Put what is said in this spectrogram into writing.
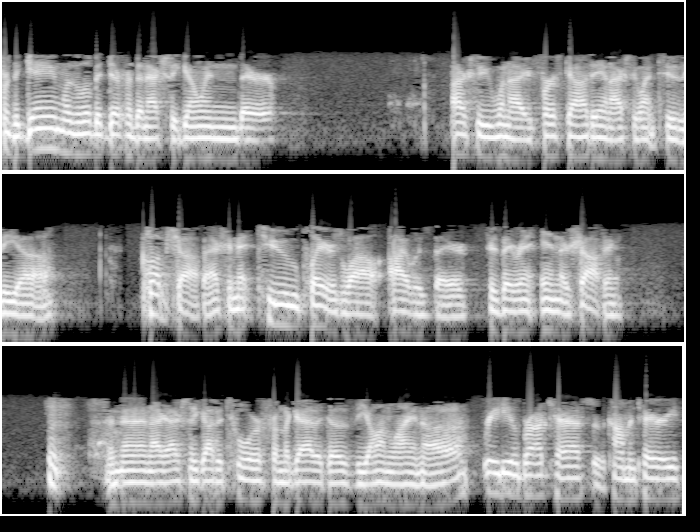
for the game was a little bit different than actually going there. Actually, when I first got in, I actually went to the uh, club shop. I actually met two players while I was there because they were in, in there shopping. and then I actually got a tour from the guy that does the online uh, radio broadcast or the commentary.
